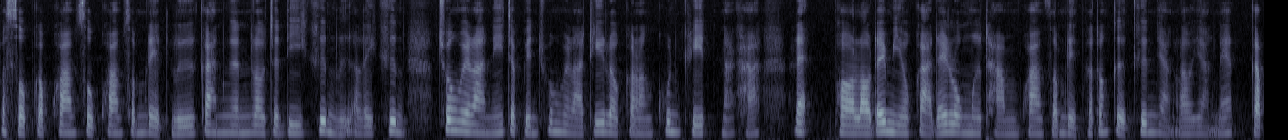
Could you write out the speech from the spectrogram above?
ประสบกับความสุขความสำเร็จ หรือการเงินเราจะดีขึ้นหรืออะไรขึ้น ช่วงเวลานี้จะเป็นช่วงเวลาที่เรากำลังคุ้นคิดนะคะ และพอเราได้มีโอกาสได้ลงมือทำความสำเร็จก็ต้องเกิดขึ้นอย่างเราอย่างแน่กับ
